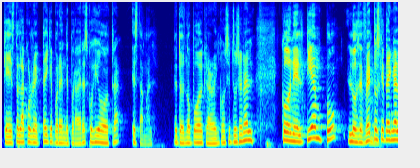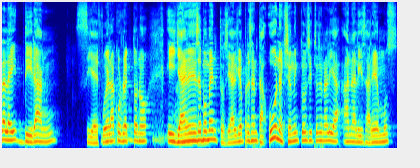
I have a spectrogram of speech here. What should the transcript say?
que esta es la correcta y que por ende, por haber escogido otra, está mal. Entonces no puedo declarar inconstitucional. Con el tiempo, los efectos que tenga la ley dirán si fue la correcta o no. Y ya en ese momento, si alguien presenta una acción de inconstitucionalidad, analizaremos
